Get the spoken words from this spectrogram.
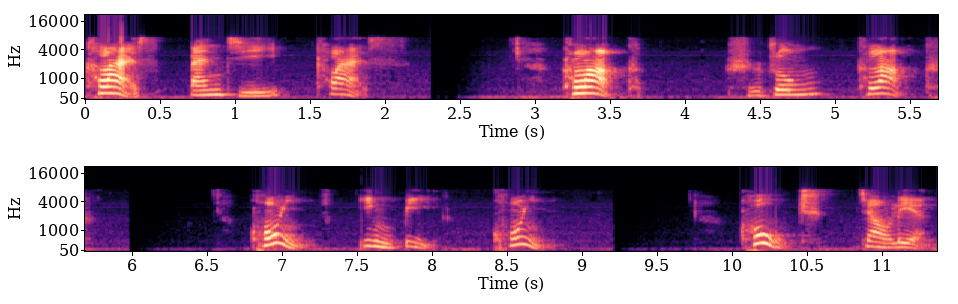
class 班级 class clock 时钟 clock Coin 硬币，Coin。Coach 教练，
